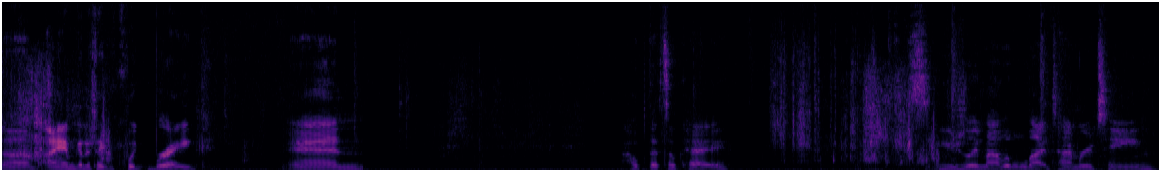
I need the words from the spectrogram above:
Um, I am going to take a quick break. And hope that's okay. It's usually my little nighttime routine.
